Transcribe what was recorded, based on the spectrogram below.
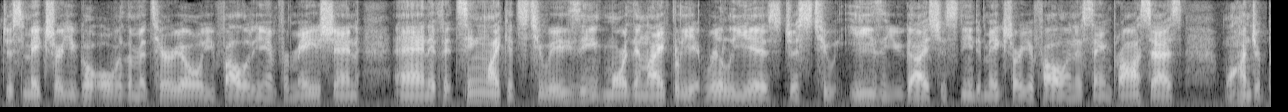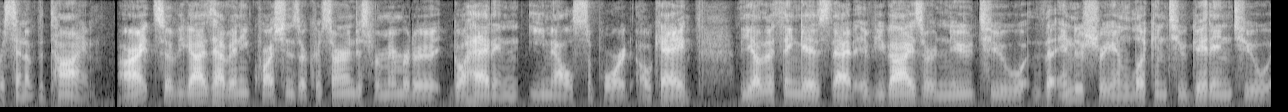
Just make sure you go over the material you follow the information and if it seems like it's too easy more than likely it really is just too easy. You guys just need to make sure you're following the same process 100% of the time. Alright, so if you guys have any questions or concern, just remember to go ahead and email support, okay? The other thing is that if you guys are new to the industry and looking to get into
